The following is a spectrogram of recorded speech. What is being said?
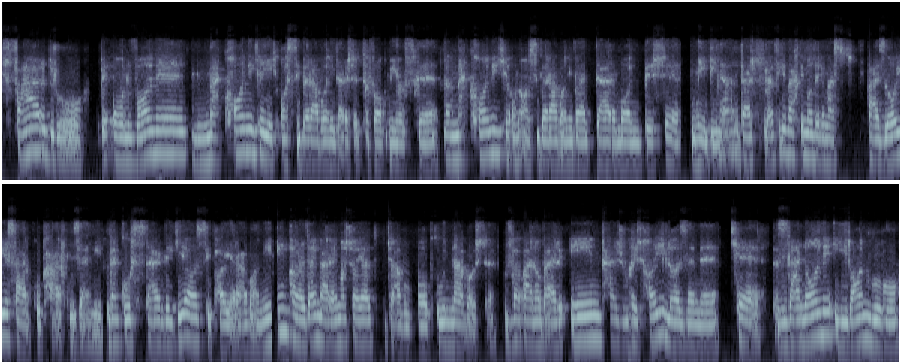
فرد رو به عنوان مکانی که یک آسیب روانی درش اتفاق میفته و مکانی که اون آسیب روانی باید درمان بشه می‌بینن. در صورتی که وقتی ما داریم از فضای سرکوب حرف می‌زنیم و گستردگی آسیب های روانی این پارادایم برای ما شاید جوابگو نباشه و بنابراین پژوهش هایی لازمه که زنان ایران رو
